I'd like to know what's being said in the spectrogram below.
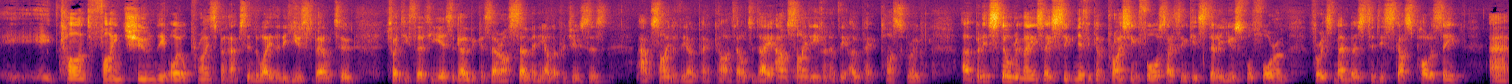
it can't fine tune the oil price perhaps in the way that it used to be able to 20, 30 years ago because there are so many other producers outside of the OPEC cartel today, outside even of the OPEC Plus group. Uh, but it still remains a significant pricing force. I think it's still a useful forum for its members to discuss policy. Uh,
